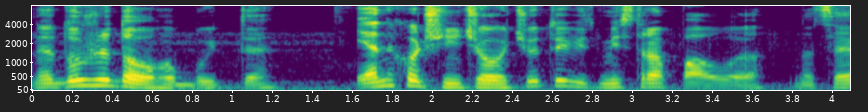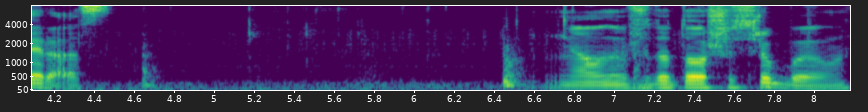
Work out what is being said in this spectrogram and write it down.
не дуже довго будьте. Я не хочу нічого чути від містера Паула на цей раз. А вони вже до того щось робили.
